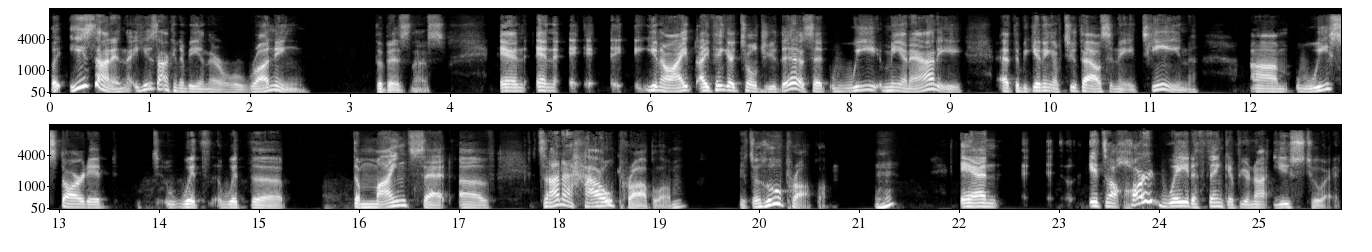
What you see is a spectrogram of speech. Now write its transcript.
But he's not in. The, he's not going to be in there running the business. And and eh, eh, you know, I I think I told you this that we, me and Addie, at the beginning of 2018, um, we started with with the the mindset of it's not a how problem it's a who problem Mhm. and it's a hard way to think if you're not used to it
